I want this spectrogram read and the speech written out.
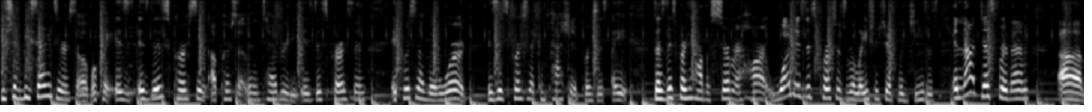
you should be saying to yourself, okay, is is this person a person of integrity? Is this person a person of their word? Is this person a compassionate person? A, does this person have a servant heart? What is this person's relationship with Jesus? And not just for them, um,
